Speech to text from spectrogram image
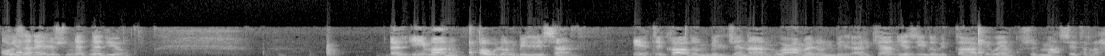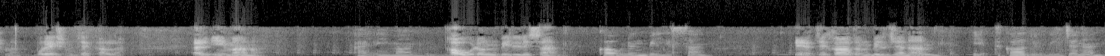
O yüzden ehli sünnet ne diyor? El imanu kavlun bil lisan. İ'tikadun bil cenan ve amelun bil erkan yezidu bit taati ve yenkusu bi masiyetir rahman. Buraya şimdi tekrarla. El imanu El iman. kavlun bil lisan. Kavlun bil lisan. İ'tikadun bil cenan İtikadul bil cenen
